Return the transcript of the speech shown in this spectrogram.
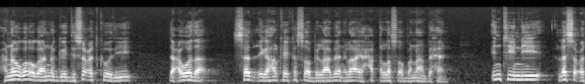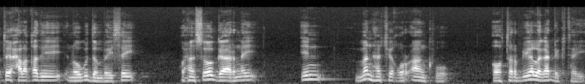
waxna uga ogaano geedi socodkoodii dacwada sadciga halkay ka soo bilaabeen ilaa ay xaqa la soo bannaan baxeen. Intiinii la socotay xalaqadii noogu dambeysay waxaan soo gaarnay in manhajka qur'aanku oo tarbiyo laga dhigtay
